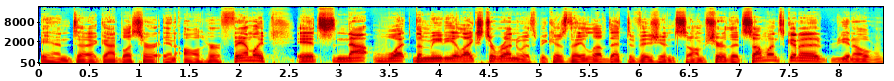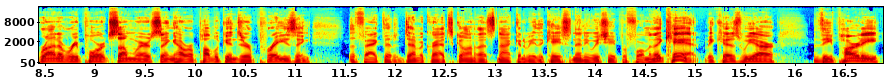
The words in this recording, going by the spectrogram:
and uh, god bless her and all her family. It's not what the media likes to run with because they love that division. So i'm sure that someone's going to you know run a report somewhere saying how republicans are praising the fact that a democrat's gone and that's not going to be the case in any way shape or form. And they can't because we are the party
